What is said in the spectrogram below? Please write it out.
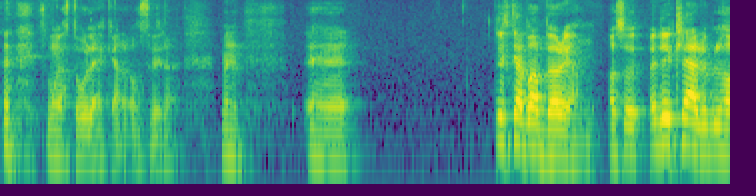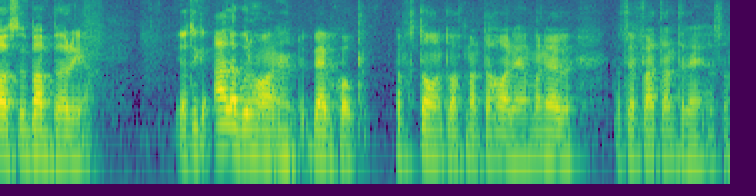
så många storlekar och så vidare. Men eh, det ska bara börja. Alltså, är det kläder du vill ha så bara börja. Jag tycker alla borde ha en webbshop. Jag förstår inte varför man inte har det. Man över, alltså jag fattar inte det alltså.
